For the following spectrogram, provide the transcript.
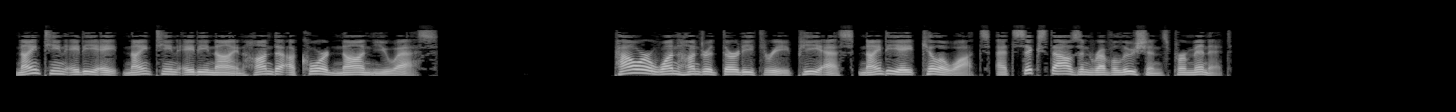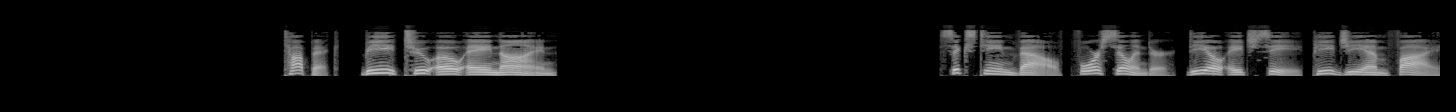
1988-1989 Honda Accord non-US Power 133 PS 98 kilowatts at 6000 revolutions per minute. Topic. B20A9 16 valve 4 cylinder DOHC PGM-FI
